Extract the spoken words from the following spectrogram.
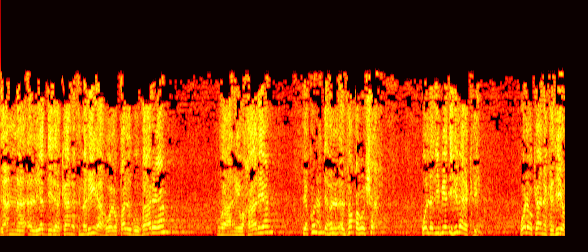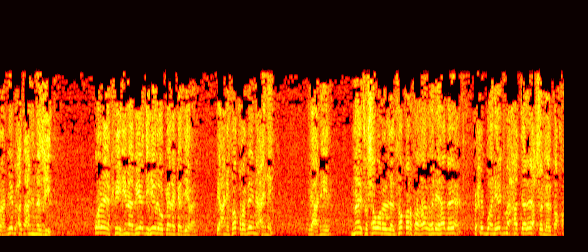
لأن اليد إذا كانت مليئة والقلب فارغا ويعني وخاليا يكون عنده الفقر والشح والذي بيده لا يكفيه. ولو كان كثيرا يبحث عن المزيد ولا يكفيه ما بيده ولو كان كثيرا. يعني فقر بين عينيه. يعني ما يتصور إلا الفقر فلهذا يحب أن يجمع حتى لا يحصل له الفقر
